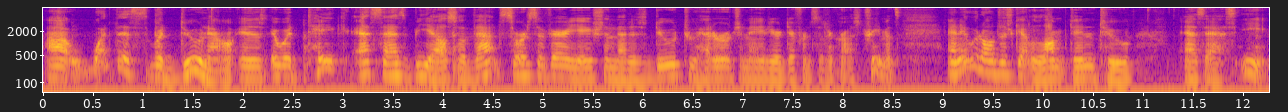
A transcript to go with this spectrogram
uh, what this would do now is it would take SSBL, so that source of variation that is due to heterogeneity or differences across treatments, and it would all just get lumped into SSE.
